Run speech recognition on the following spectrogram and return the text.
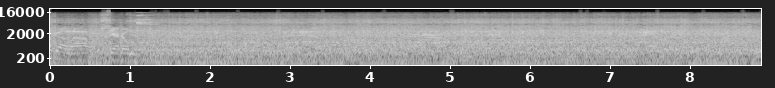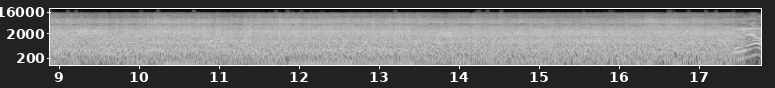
เครื่องแล้วครับเสียดม ถึงแล้ว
